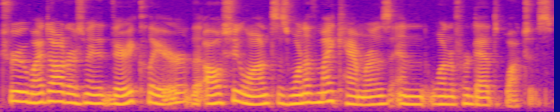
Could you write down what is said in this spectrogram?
True, my daughter's made it very clear that all she wants is one of my cameras and one of her dad's watches.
